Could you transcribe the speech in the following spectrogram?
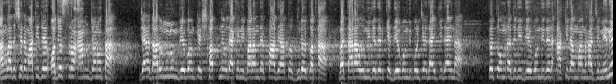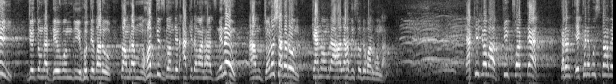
বাংলাদেশের মাটিতে অজস্র আম জনতা, যারা দারুল উলুম দেওবন্দকে স্বপ্নেও দেখেনি, বারান্দায় পা দেওয়া তো দূরের কথা বা তারাও নিজেদেরকে দেওবন্দি পরিচয় দেয় কি দেয় না? তো তোমরা যদি দেওবন্দীদের আকিদা মানহাজ মেনেই যে তোমরা দেওবন্দি হতে পারো, তো আমরা মহাদ্দিসগন্ধের আকিদা মানহাজ মেনেও আম জনসাধারণ কেন আমরা আহলে হাদিস হতে পারব না? একই জবাব টিক ফর ট্যাট কারণ এখানে বুঝতে হবে,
